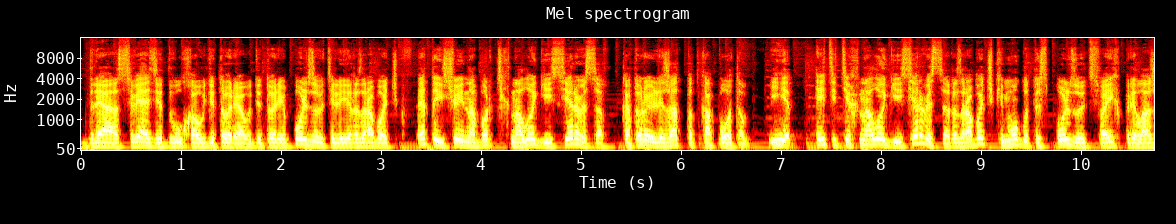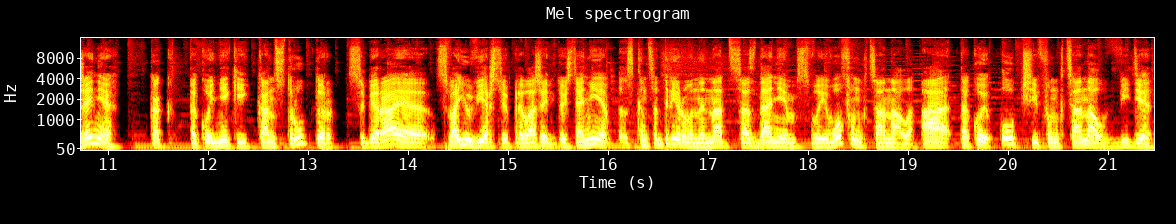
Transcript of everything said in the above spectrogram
для связи двух аудиторий, аудитории пользователей и разработчиков. Это еще и набор технологий и сервисов, которые лежат под капотом. И эти технологии и сервисы разработчики могут использовать в своих приложениях как такой некий конструктор, собирая свою версию приложения. То есть они сконцентрированы над созданием своего функционала, а такой общий функционал в виде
